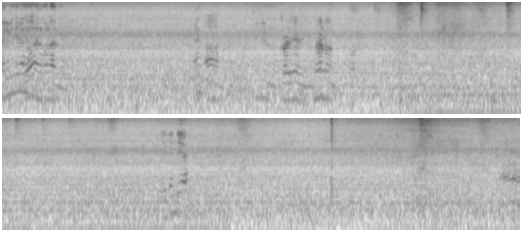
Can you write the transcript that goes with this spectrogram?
കരിമിഞ്ചിനെ കൊള്ളായിരുന്നു. കഴിഞ്ഞ വേണം ഇതിന്റെ ആണോ?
